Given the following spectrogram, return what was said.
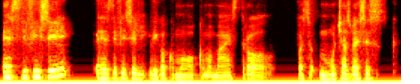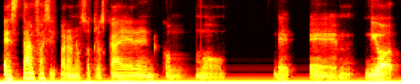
Es difícil, es difícil, digo, como, como maestro, pues muchas veces es tan fácil para nosotros caer en como, em, digo,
